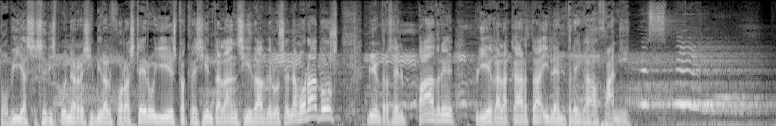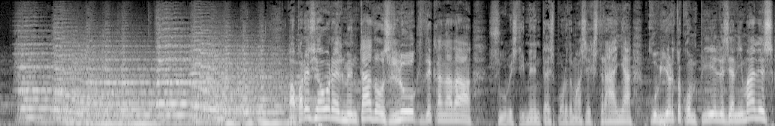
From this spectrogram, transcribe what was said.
Tobías se dispone a recibir al forastero y esto acrecienta la ansiedad de los enamorados, mientras el padre pliega la carta y la entrega a Fanny. Aparece ahora el mentado Slug de Canadá. Su vestimenta es por demás extraña, cubierto con pieles de animales,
